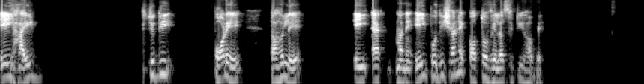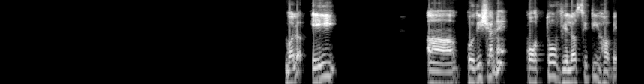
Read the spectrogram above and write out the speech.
এই হাইট যদি পড়ে, তাহলে এই এক মানে এই পজিশনে কত ভেলোসিটি হবে? বলো, এই পজিশনে কত ভেলোসিটি হবে?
